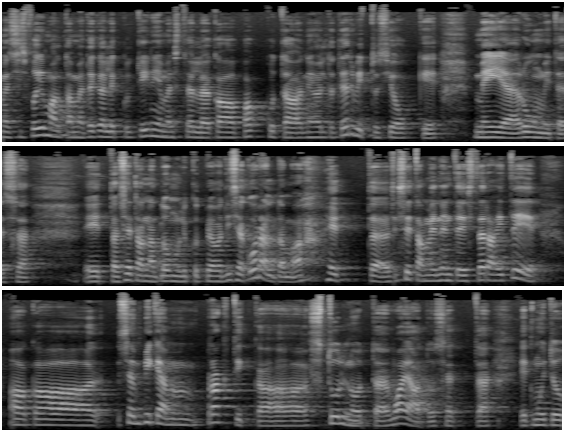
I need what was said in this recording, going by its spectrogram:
me siis võimaldame tegelikult inimestele ka pakkuda nii-öelda tervitusjooki meie ruumides et seda nad loomulikult peavad ise korraldama, et seda me nende eest ära ei tee, aga see on pigem praktikast tulnud vajadus, et, et muidu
